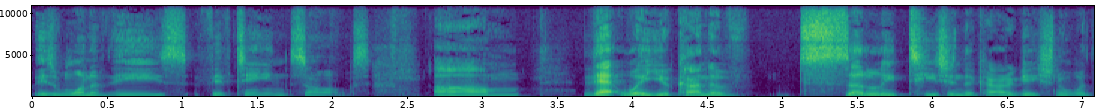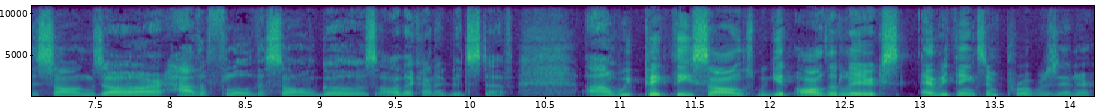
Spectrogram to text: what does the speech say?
is one of these 15 songs. Um, that way, you're kind of subtly teaching the congregation what the songs are, how the flow of the song goes, all that kind of good stuff. Um, we pick these songs, we get all the lyrics, everything's in ProPresenter,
